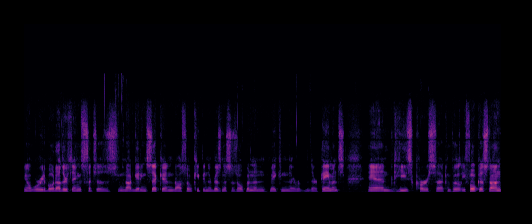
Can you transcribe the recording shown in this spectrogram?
you know worried about other things such as not getting sick and also keeping their businesses open and making their their payments and he's of course uh, completely focused on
